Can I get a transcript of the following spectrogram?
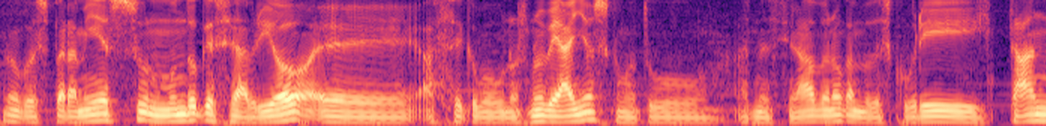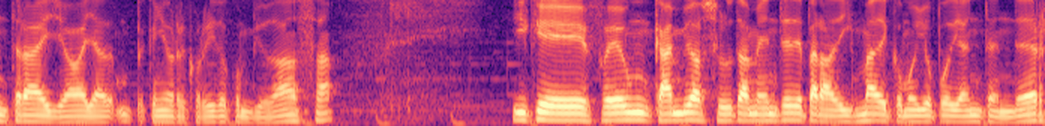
Bueno, pues para mí es un mundo que se abrió eh, hace como unos nueve años, como tú has mencionado, ¿no? cuando descubrí Tantra y llevaba ya un pequeño recorrido con biodanza y que fue un cambio absolutamente de paradigma de cómo yo podía entender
